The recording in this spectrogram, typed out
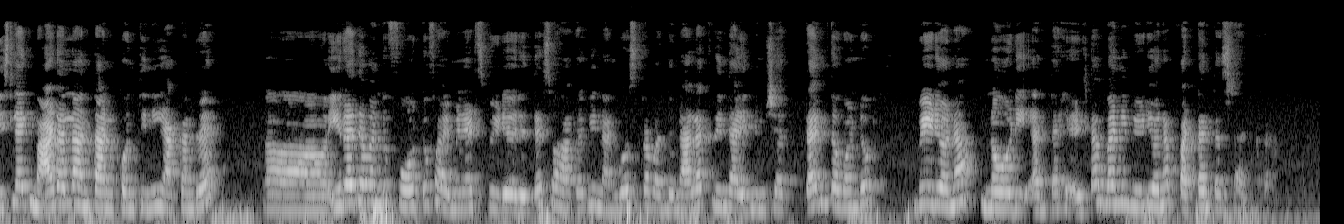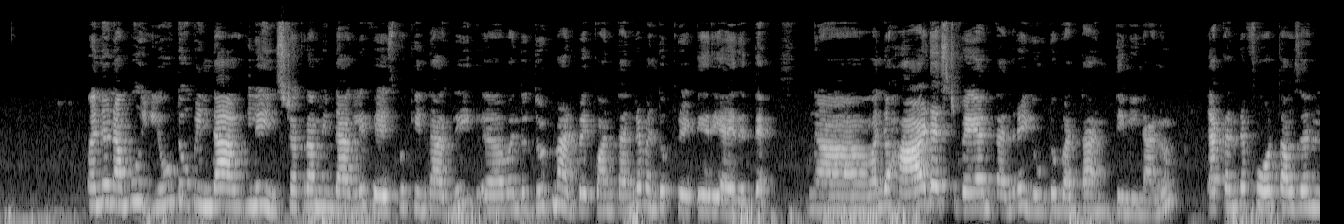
ಡಿಸ್ಲೈಕ್ ಮಾಡಲ್ಲ ಅಂತ ಅಂದ್ಕೊತೀನಿ ಯಾಕಂದರೆ ಇರೋದೇ ಒಂದು four to five minutes video ಇರುತ್ತೆ. ಸೊ ಹಾಗಾಗಿ ನನಗೋಸ್ಕರ ಒಂದು ನಾಲ್ಕರಿಂದ ಐದು ನಿಮಿಷ ಟೈಮ್ ತೊಗೊಂಡು ವೀಡಿಯೋನ ನೋಡಿ ಅಂತ ಹೇಳ್ತಾ ಬನ್ನಿ. ವೀಡಿಯೋನ ಪಟ್ಟಂತ ಸ್ಟಾರ್ಟ್ ಒಂದು ನಾವು ಯೂಟ್ಯೂಬಿಂದ ಆಗಲಿ ಇನ್ಸ್ಟಾಗ್ರಾಮಿಂದ ಆಗಲಿ ಫೇಸ್ಬುಕ್ಕಿಂದ ಆಗಲಿ ಒಂದು ದುಡ್ಡು ಮಾಡಬೇಕು ಅಂತಂದರೆ ಒಂದು ಕ್ರೈಟೀರಿಯಾ ಇರುತ್ತೆ. ಒಂದು ಹಾರ್ಡೆಸ್ಟ್ ವೇ ಅಂತಂದರೆ ಯೂಟ್ಯೂಬ್ ಅಂತ ಅಂತೀನಿ ನಾನು. ಯಾಕಂದರೆ ಫೋರ್ ತೌಸಂಡ್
